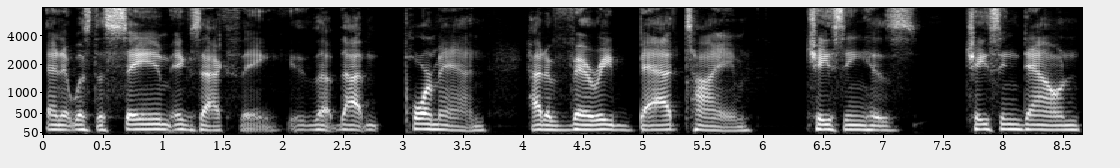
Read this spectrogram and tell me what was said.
And it was the same exact thing. That that poor man had a very bad time chasing his chasing down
